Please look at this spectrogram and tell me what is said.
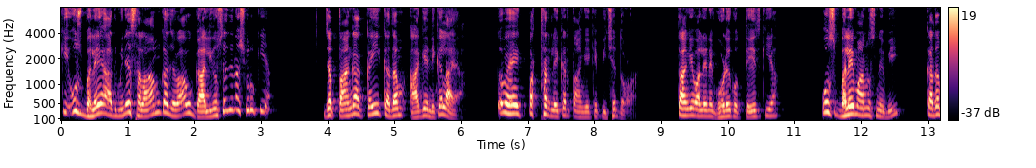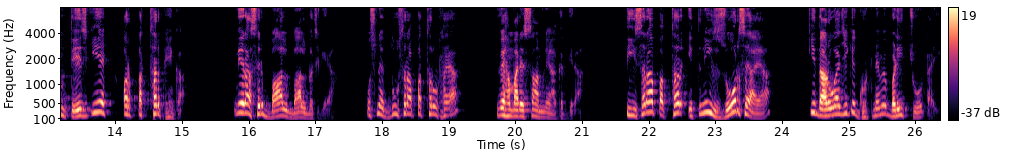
कि उस भले आदमी ने सलाम का जवाब गालियों से देना शुरू किया। जब तांगा कई कदम आगे निकल आया तो वह एक पत्थर लेकर तांगे के पीछे दौड़ा। तांगे वाले ने घोड़े को तेज किया। उस भले मानुस ने भी कदम तेज किए और पत्थर फेंका। मेरा सिर बाल बाल बच गया। उसने दूसरा पत्थर उठाया। वह हमारे सामने आकर गिरा। तीसरा पत्थर इतनी ज़ोर से आया कि दारोगा जी के घुटने में बड़ी चोट आई।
